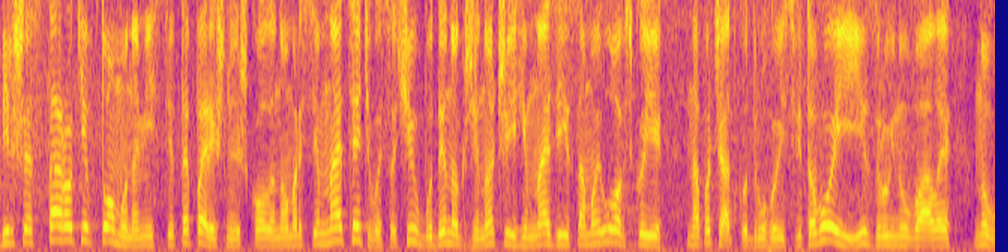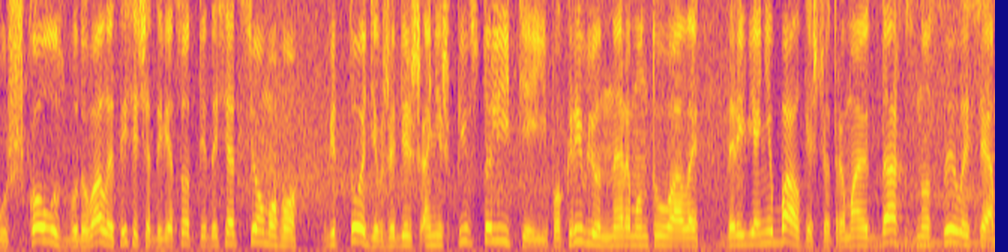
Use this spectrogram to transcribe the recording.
Більше ста років тому на місці теперішньої школи номер 17 височив будинок жіночої гімназії Самойловської. На початку Другої світової її зруйнували. Нову школу збудували 1957-го. Відтоді вже більш аніж півстоліття її покрівлю не ремонтували. Дерев'яні балки, що тримають дах, зносилися.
